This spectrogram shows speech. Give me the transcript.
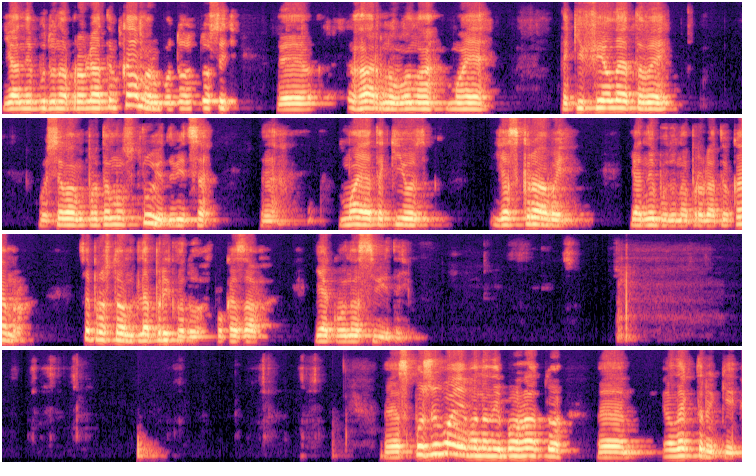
Я не буду направляти в камеру, бо досить е, гарно вона має такі фіолетові. Ось я вам продемонструю. Дивіться, е, має такий ось яскравий. Я не буду направляти в камеру. Це просто вам для прикладу показав, як вона світить. Е, Споживає вона небагато е, електрики,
